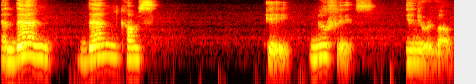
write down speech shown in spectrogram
And then, then comes a new phase in your love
